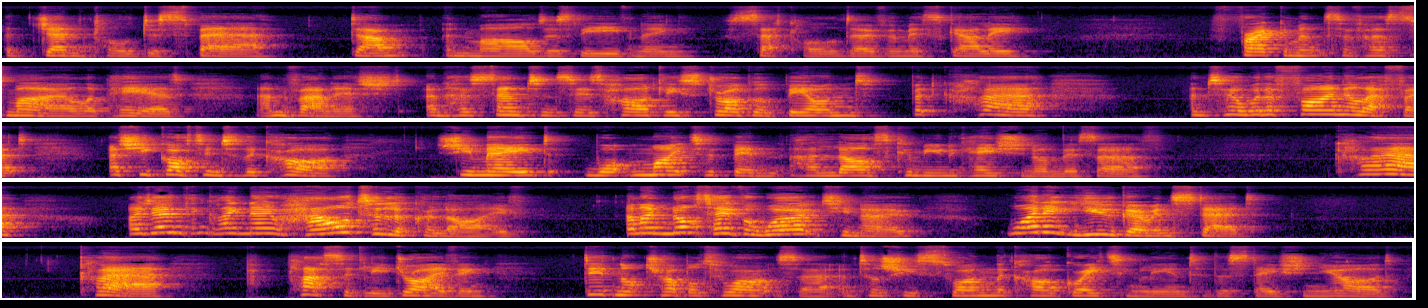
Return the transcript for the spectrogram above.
A gentle despair, damp and mild as the evening, settled over Miss Galley. Fragments of her smile appeared and vanished, and her sentences hardly struggled beyond, but Claire, until with a final effort, as she got into the car, she made what might have been her last communication on this earth. Claire, I don't think I know how to look alive. And I'm not overworked, you know. Why don't you go instead? Claire, placidly driving, did not trouble to answer until she swung the car gratingly into the station yard.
